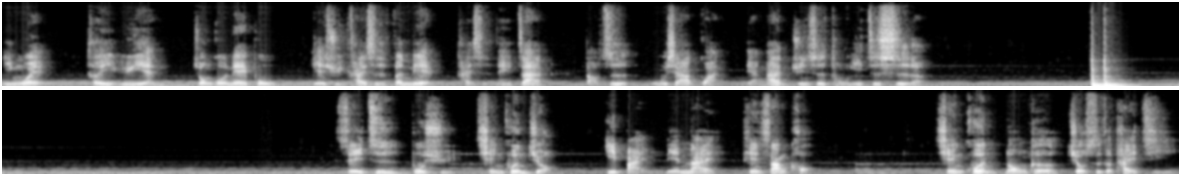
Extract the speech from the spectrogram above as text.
因为可以预言，中国内部也许开始分裂，开始内战，导致无暇管。两岸军事统一之事了。谁知不许乾坤久，一百年来天上口。乾坤融合就是个太极，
